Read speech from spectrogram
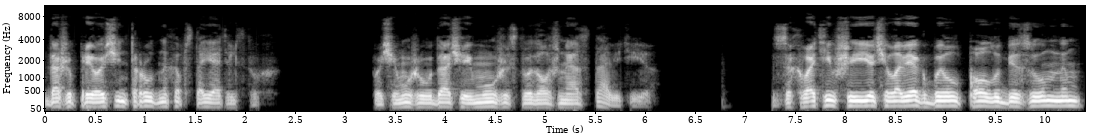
даже при очень трудных обстоятельствах. Почему же удача и мужество должны оставить ее? Захвативший ее человек был полубезумным,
